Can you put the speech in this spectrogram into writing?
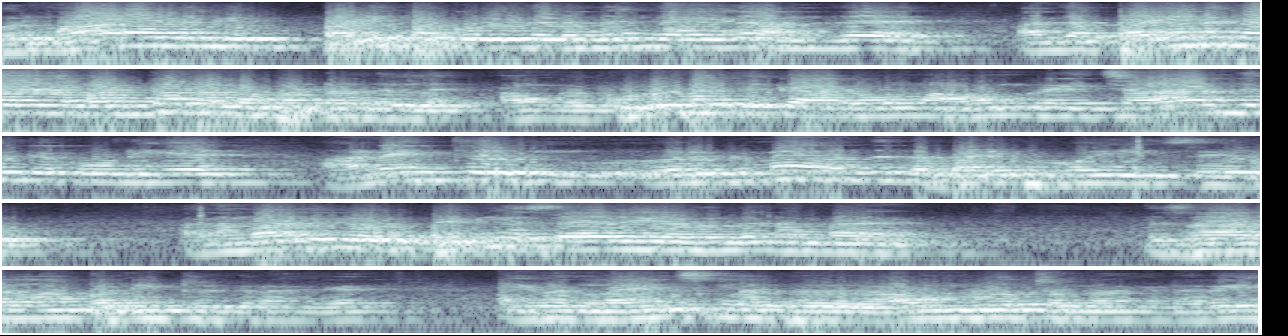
ஒரு மாணவனுக்கு படிப்பை கொடுக்கறதுங்கிறது அந்த அந்த பையனுக்காக மட்டும் நம்ம பண்றது இல்லை அவங்க குடும்பத்துக்காகவும் அவங்களை சார்ந்திருக்கக்கூடிய அனைத்துவருக்குமே வந்து இந்த படிப்பு போய் சேரும். அந்த மாதிரி ஒரு பெரிய சேவையை வந்து நம்ம விசாரெல்லாம் பண்ணிட்டு இருக்கிறாங்க ஈவன் லயன்ஸ் கிளப் அவங்களும் சொன்னாங்க நிறைய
